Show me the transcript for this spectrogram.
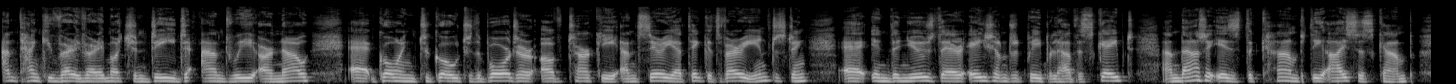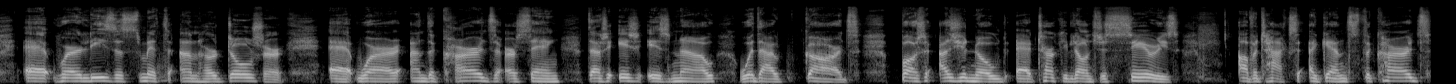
And thank you very, very much indeed. And we are now uh, going to go to the border of Turkey and Syria. I think it's very interesting. Uh, in the news there, 800 people have escaped, and that is the camp, the ISIS camp, uh, where Lisa Smith and her daughter uh, were. And the Kurds are saying that it is now without guards. But as you know, uh, Turkey launched a series of attacks against the Kurds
